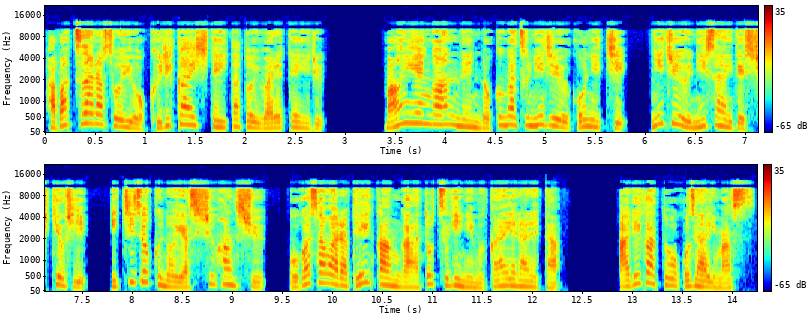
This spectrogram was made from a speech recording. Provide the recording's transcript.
派閥争いを繰り返していたと言われている。万延元年6月25日、22歳で死去し、一族の安主藩主、小笠原定官が後継ぎに迎えられた。ありがとうございます。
